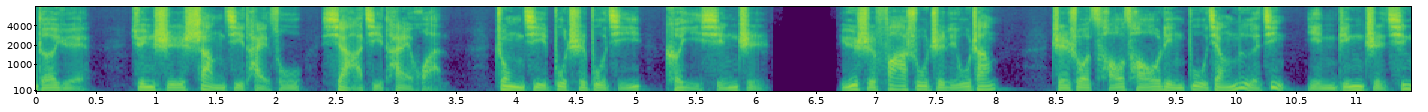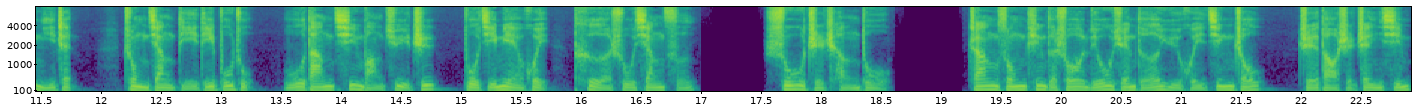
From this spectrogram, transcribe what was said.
德曰：“军师上计太足，下计太缓，重计不迟不急，可以行之。”于是发书至刘璋。只说曹操令部将乐进引兵至青泥镇，众将抵敌不住，吾当亲往拒之，不及面会，特书相辞。书至成都，张松听得说刘玄德欲回荆州，知道是真心，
